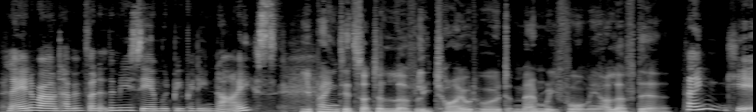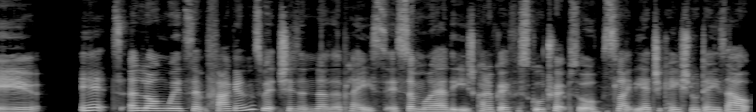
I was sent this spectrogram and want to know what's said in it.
playing around, having fun at the museum would be really nice. You painted such a lovely childhood memory for me. I loved it. Thank you. It, along with St Fagans, which is another place, is somewhere that you'd kind of go for school trips or slightly educational days out.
